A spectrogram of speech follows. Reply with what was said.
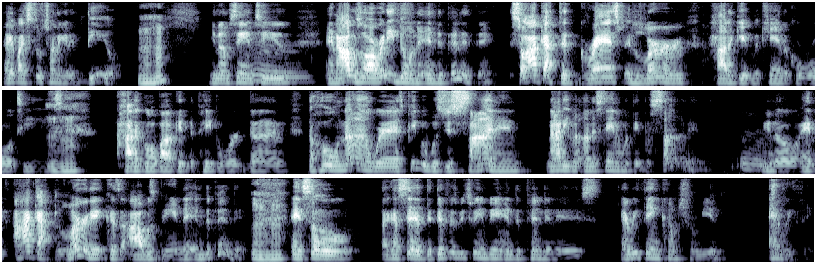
everybody's still trying to get a deal. Mhm. You know what I'm saying to you? Mm. And I was already doing the independent thing, so I got to grasp and learn how to get mechanical royalties, Mhm. how to go about getting the paperwork done, the whole nine. Whereas people was just signing, not even understanding what they were signing. Mm. You know, and I got to learn it because I was being the independent. Mhm. And so, like I said, the difference between being independent is everything comes from you. Everything.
